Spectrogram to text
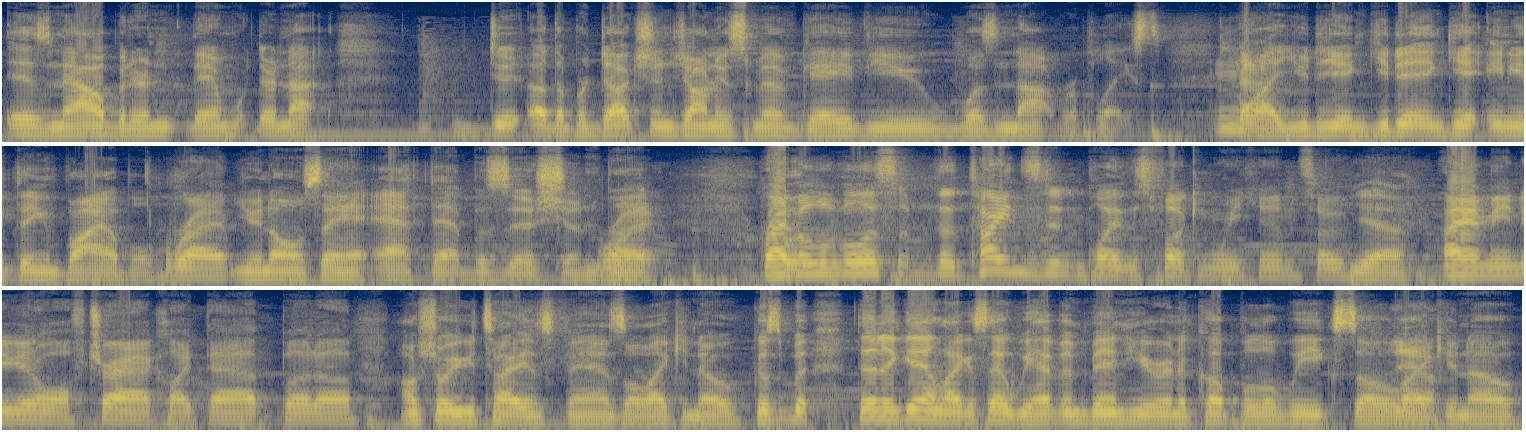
is now, but they're they're, they're not. D- Uh, the production Jonnu Smith gave you was not replaced. No. Like you didn't you didn't get anything viable. Right. You know what I'm saying at that position. right, But right. But, but listen, the Titans didn't play this fucking weekend, so Yeah. I didn't mean to get off track like that. But uh, I'm sure you Titans fans are like, you know, because but then again, like I said, we haven't been here in a couple of weeks, so Yeah. like you know,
